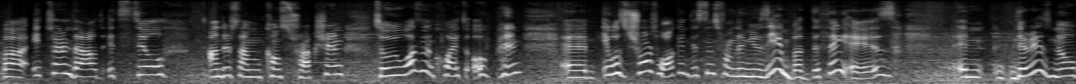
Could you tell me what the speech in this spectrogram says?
But it turned out it's still under some construction so it wasn't quite open. Um, it was short walking distance from the museum but the thing is and there is no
